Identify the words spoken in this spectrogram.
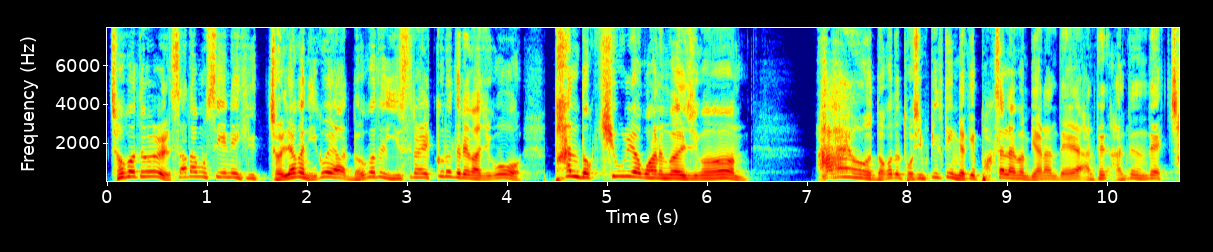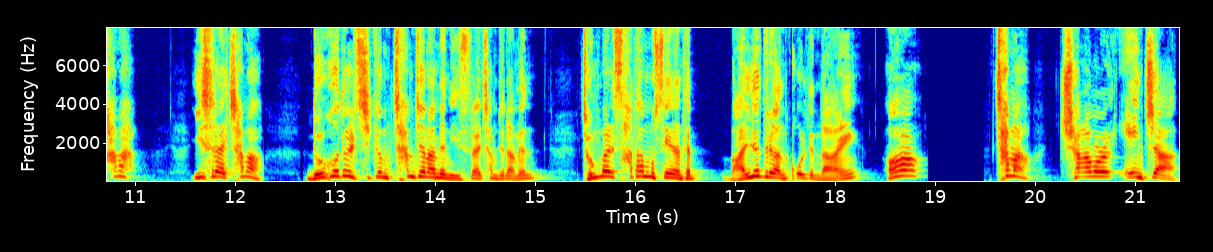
저거들 사담 후세인의 그 전략은 이거야. 너희들 이스라엘 끌어들여 가지고 판도 키우려고 하는 거야 지금. 아유 너희들 도심 빌딩 몇 개 박살난 건 미안한데 안, 되, 안 되는데 참아. 이스라엘 참아. 너희들 지금 참전하면 이스라엘 참전하면 정말 사담 후세인한테 말려 들어간 꼴 된다잉. 어? 참아. 참을 인자.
